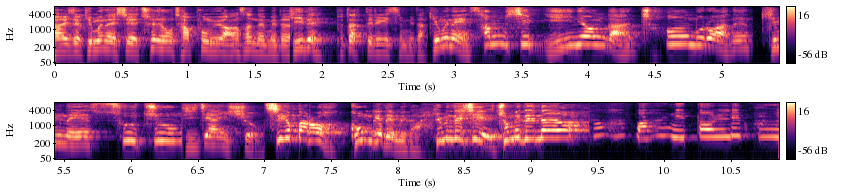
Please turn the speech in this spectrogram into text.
자 이제 김은혜 씨의 최종 작품이 완성됩니다. 기대 부탁드리겠습니다. 김은혜 32년간 처음으로 하는 김은혜의 수중 디자인쇼. 지금 바로 공개됩니다. 김은혜 씨 준비됐나요? 아, 많이 떨리고.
